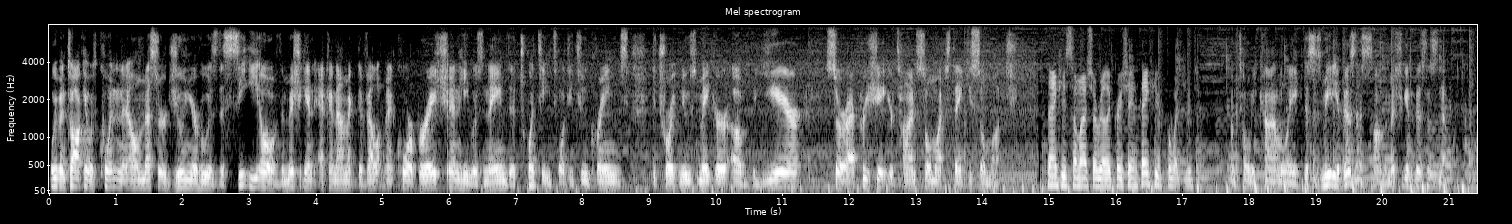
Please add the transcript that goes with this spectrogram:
We've been talking with Quentin L. Messer Jr., who is the CEO of the Michigan Economic Development Corporation. He was named the 2022 Crain's Detroit Newsmaker of the Year. Sir, I appreciate your time so much. Thank you so much. Thank you so much. I really appreciate it. And thank you for what you do. I'm Tony Conley. This is Media Business on the Michigan Business Network.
